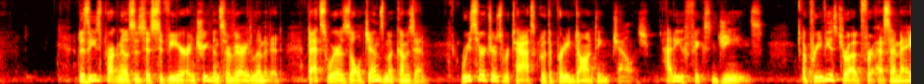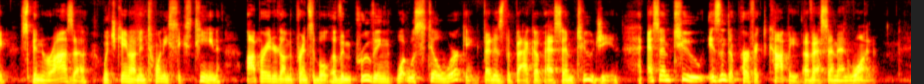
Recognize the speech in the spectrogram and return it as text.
Disease prognosis is severe and treatments are very limited. That's where Zolgensma comes in. Researchers were tasked with a pretty daunting challenge. How do you fix genes? A previous drug for SMA, Spinraza, which came out in 2016, operated on the principle of improving what was still working, that is, the backup SM2 gene. SM2 isn't a perfect copy of SMN1.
